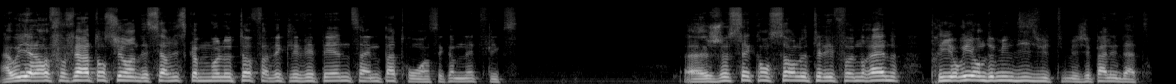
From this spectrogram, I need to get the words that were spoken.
Ah oui, alors il faut faire attention, hein, des services comme Molotov avec les VPN, ça n'aime pas trop, hein, c'est comme Netflix. Euh, je sais qu'on sort le téléphone Red, priori en 2018, mais j'ai pas les dates.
